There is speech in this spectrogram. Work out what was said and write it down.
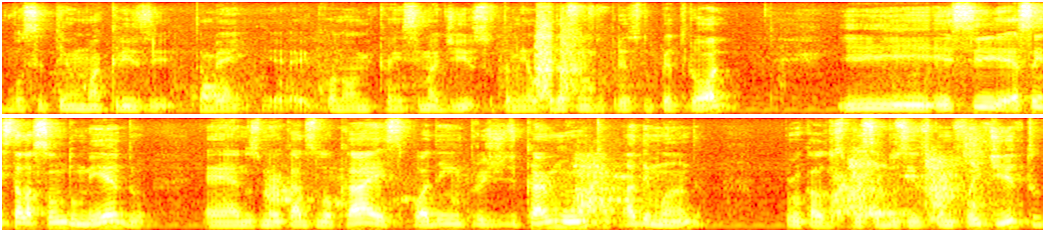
Você tem uma crise também é, econômica em cima disso, também alterações do preço do petróleo. E esse, essa instalação do medo é, nos mercados locais podem prejudicar muito a demanda, por causa dos preços abusivos, como foi dito,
